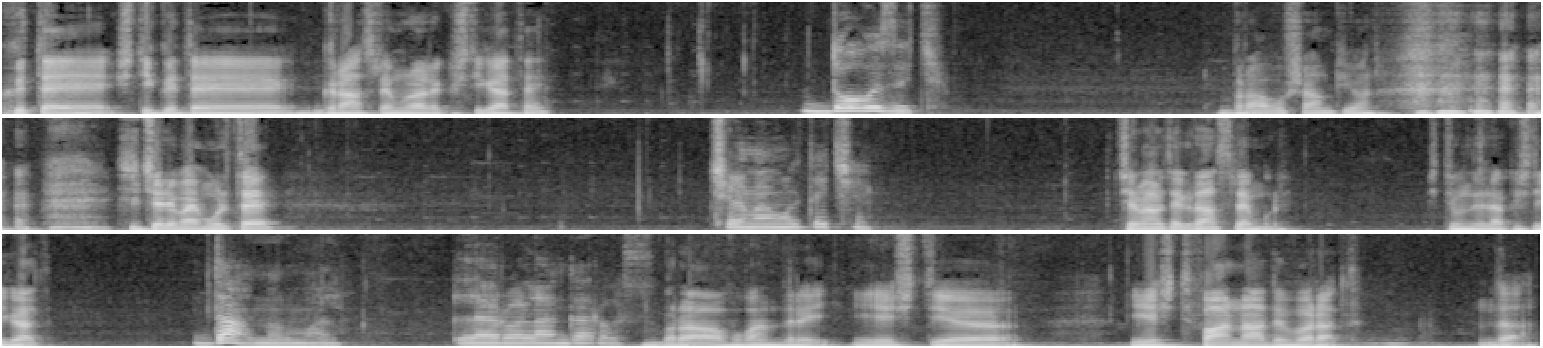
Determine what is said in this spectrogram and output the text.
Câte, știi câte Grand Slam-uri are câștigate? 20. Bravo, șampion! și cele mai multe? Cel mai multe ce? Cele mai multe Grand Slam-uri. Știi unde le-a câștigat? Da, normal. La Roland Garros. Bravo, Andrei! Ești, uh, ești fan adevărat. Da.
